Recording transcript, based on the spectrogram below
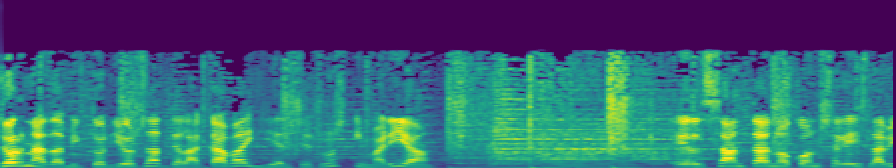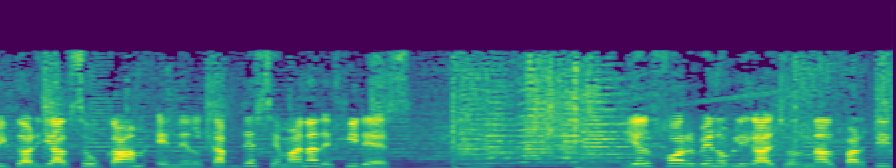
Jornada victoriosa de la Cava i el Jesús i Maria. El Santa no aconsegueix la victòria al seu camp en el cap de setmana de Fires. I el Fort ben obliga a ajornar el partit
